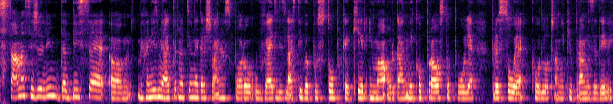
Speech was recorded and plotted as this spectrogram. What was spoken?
Sama si želim, da bi se um, mehanizmi alternativnega reševanja sporov uvedli zlasti v postopke, kjer ima organ neko prosto polje presoje, ko odloča o neki upravni zadevi.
